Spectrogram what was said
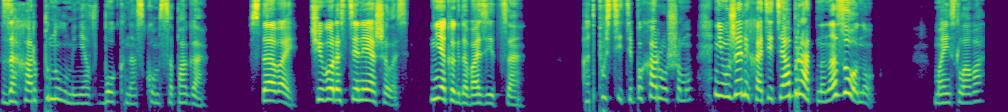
Захар пнул меня в бок носком сапога. «Вставай! Чего растелешилась? Некогда возиться!» «Отпустите по-хорошему! Неужели хотите обратно на зону?» Мои слова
